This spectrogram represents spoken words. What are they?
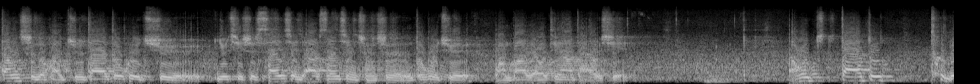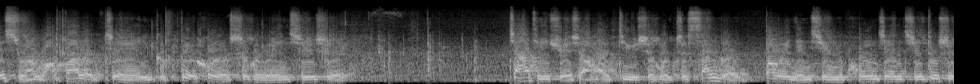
当时的话，就是大家都会去，尤其是三线、二三线城市的人都会去网吧聊天啊、打游戏。然后大家都特别喜欢网吧的这样一个背后的社会原因，其实是。家庭、学校还有地域社会这三个包围年轻人的空间，其实都是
